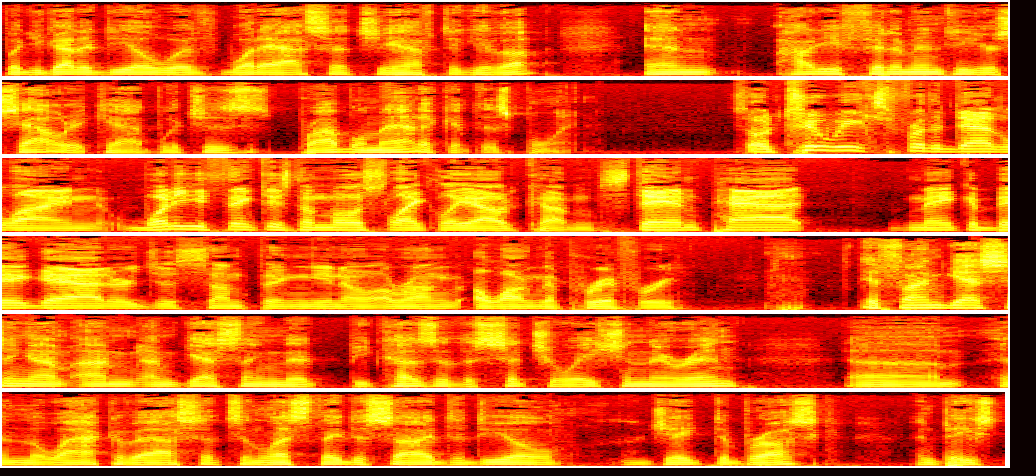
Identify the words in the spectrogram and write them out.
But you got to deal with what assets you have to give up, and how do you fit him into your salary cap, which is problematic at this point. So two weeks for the deadline. What do you think is the most likely outcome? Stand pat, make a big ad, or just something you know along along the periphery? If I'm guessing, I'm I'm, I'm guessing that because of the situation they're in um, and the lack of assets, unless they decide to deal Jake DeBrusk, and based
